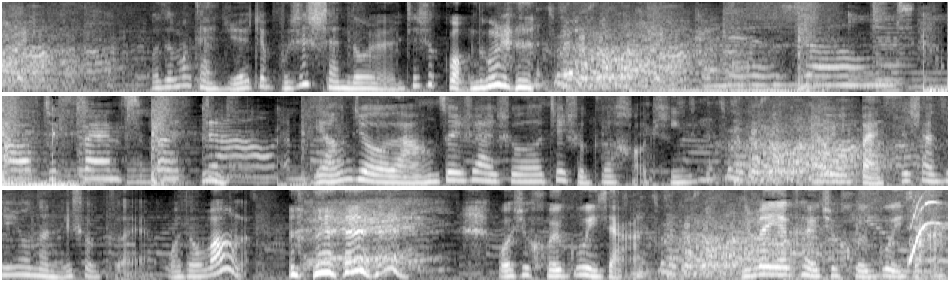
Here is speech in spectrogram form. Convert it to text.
我怎么感觉这不是山东人，这是广东人？杨九郎最帅说这首歌好听，哎，我百思上期用的哪首歌呀？我都忘了，我去回顾一下啊！你们也可以去回顾一下啊。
